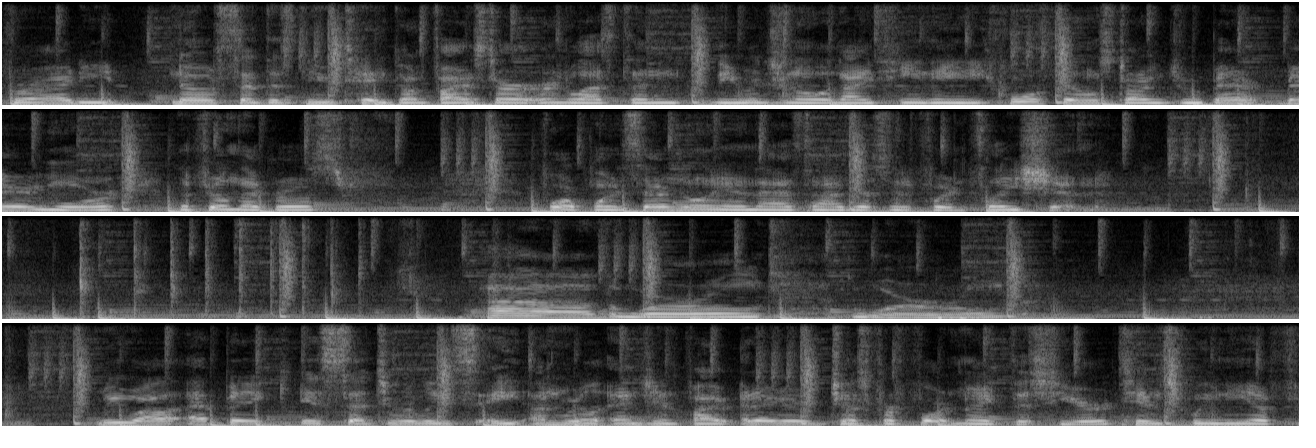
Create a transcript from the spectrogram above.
Variety notes that this new take on Firestar earned less than the original 1984 film starring Drew Bar- Barrymore, the film that grossed 4.7 million, and that's not adjusted for inflation. Ah, the world, the world. Meanwhile, Epic is set to release a Unreal Engine 5 editor just for Fortnite this year. Tim Sweeney of,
